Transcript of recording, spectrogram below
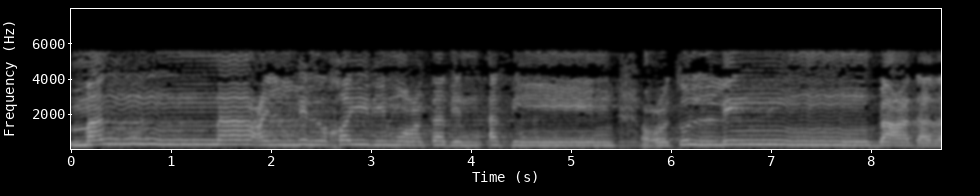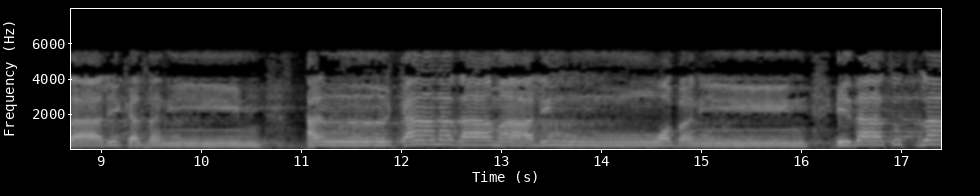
مناع للخير معتد أثيم عتل بعد ذلك زنيم أن كان ذا مال وبنين إذا تتلى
